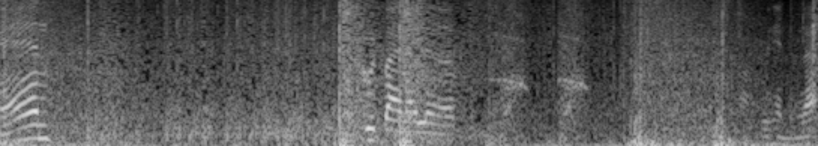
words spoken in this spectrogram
man goodbye my love กูเห็นแล้ว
